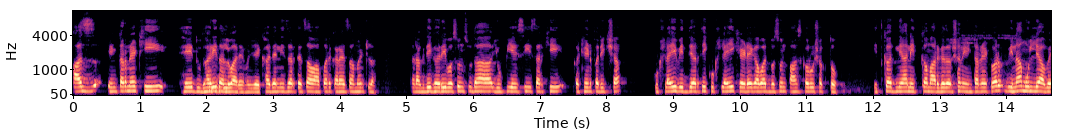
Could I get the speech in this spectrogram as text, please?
आज इंटरनेट ही हे दुधारी तलवार आहे. म्हणजे एखाद्याने जर त्याचा वापर करायचा म्हटलं तर अगदी घरी बसून सुद्धा यू पी एस सी सारखी कठीण परीक्षा कुठलाही विद्यार्थी कुठल्याही खेडेगावात बसून पास करू शकतो. इतकं ज्ञान इतकं मार्गदर्शन इंटरनेटवर विनामूल्य अवे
